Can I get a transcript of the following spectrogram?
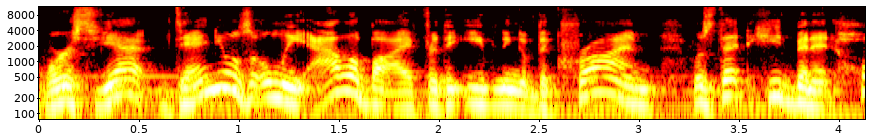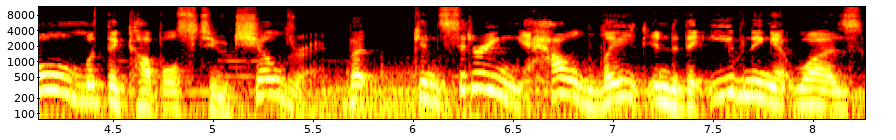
Worse yet, Daniel's only alibi for the evening of the crime was that he'd been at home with the couple's two children, but considering how late into the evening it was,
